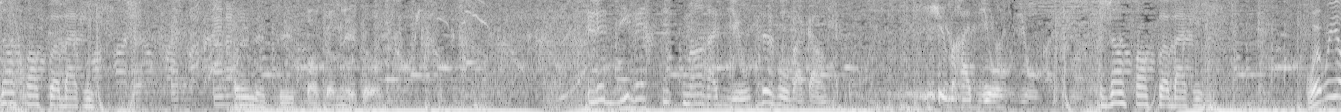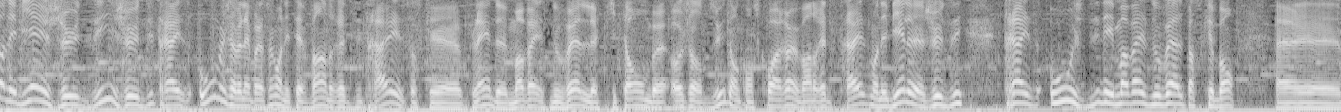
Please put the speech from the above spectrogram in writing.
Jean-François Barry. Un été pas comme les autres. Le divertissement radio de vos vacances. Cube Radio. Jean-François Barry. Oui, oui, on est bien jeudi, jeudi 13 août, mais j'avais l'impression qu'on était vendredi 13 parce que plein de mauvaises nouvelles qui tombent aujourd'hui. Donc, on se croirait un vendredi 13, mais on est bien le jeudi 13 août. Je dis des mauvaises nouvelles parce que, bon, euh,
